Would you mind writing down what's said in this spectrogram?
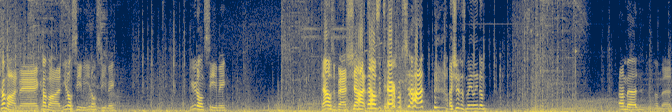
Come on, man. Come on. You don't see me. You don't see me. You don't see me. That was a bad shot. That was a terrible shot. I should have meleeed him. I'm mad. I'm mad.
